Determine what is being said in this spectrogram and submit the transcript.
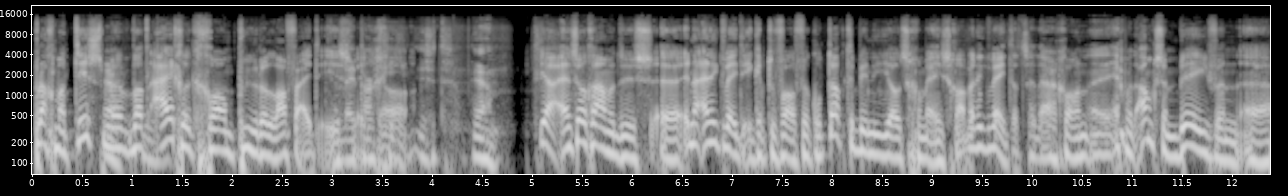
pragmatisme, ja, wat eigenlijk gewoon pure lafheid is. Lethargie is het, ja. Ja, en zo gaan we dus. Uh, en, en, ik weet, ik heb toevallig veel contacten binnen de Joodse gemeenschap. En ik weet dat ze daar gewoon uh, echt met angst en beven uh,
